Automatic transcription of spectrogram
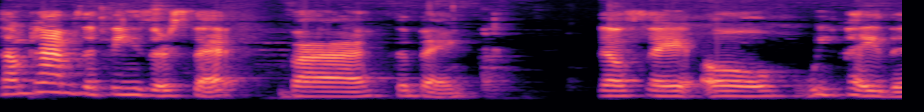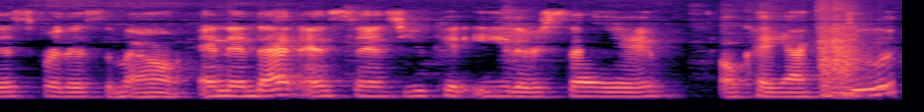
Sometimes the fees are set by the bank. They'll say, oh, we pay this for this amount. And in that instance, you could either say, okay, I can do it,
